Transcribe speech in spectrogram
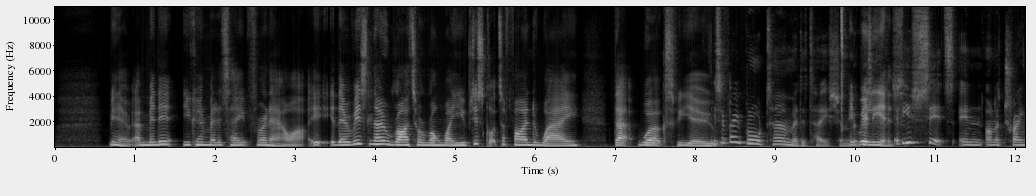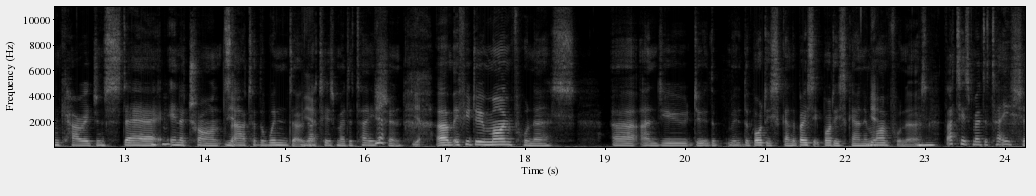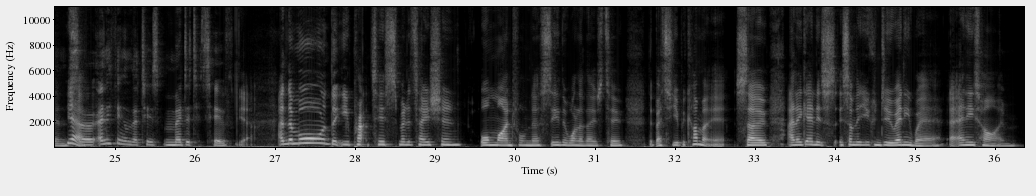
you know, a minute, you can meditate for an hour. It, there is no right or wrong way. You've just got to find a way that works for you. It's a very broad term meditation. It really is. If you sit in on a train carriage and stare in a trance Mm-hmm. Yeah. out of the window, Yeah. that is meditation. yeah. Um, if you do mindfulness uh, and you do the the body scan, the basic body scan in Yeah. Mm-hmm. mindfulness, that is meditation. Yeah. So anything that is meditative, Yeah. And the more that you practice meditation, or mindfulness, either one of those two, the better you become at it. So, and again, it's, it's something you can do anywhere at any time.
